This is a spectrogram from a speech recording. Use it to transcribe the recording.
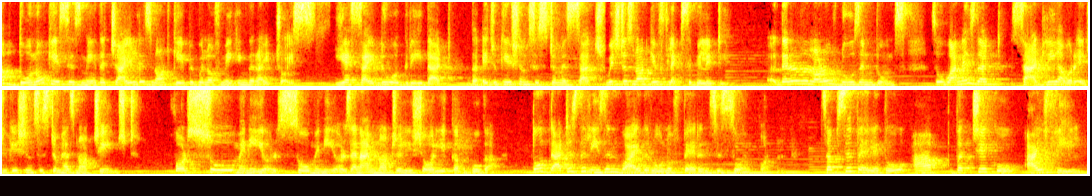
अब दोनों केसेस में the child is not capable of making the right choice yes i do agree that the education system is such which does not give flexibility uh, there are a lot of do's and don'ts. So, one is that sadly, our education system has not changed for so many years, so many years, and I'm not really sure ye kab hoga. So, that is the reason why the role of parents is so important. सबसे पहले तो आप बच्चे को I feel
